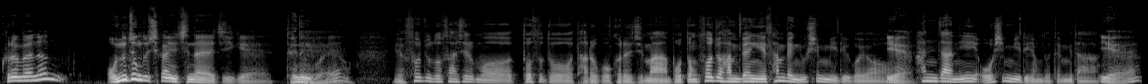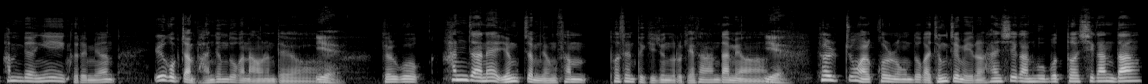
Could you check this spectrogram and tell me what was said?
그러면은 어느 정도 시간이 지나야지 이게 되는 네. 거예요? 예, 소주도 사실 뭐 도수도 다르고 그러지만 보통 소주 한 병이 360ml고요. 예. 한 잔이 50ml 정도 됩니다. 예. 한 병이 그러면 7잔 반 정도가 나오는데요. 예. 결국 한 잔에 0.03% 기준으로 계산한다면 예. 혈중 알코올 농도가 정점에 이른 1시간 후부터 시간당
